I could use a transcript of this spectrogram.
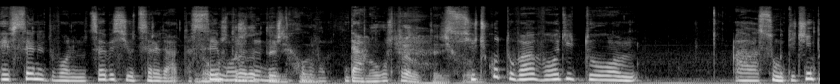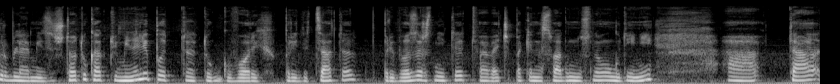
е все недоволен от себе си и от средата. Много все може да е нещо хубаво. Да. Много страдат тези хора. Всичко това води до а, соматични проблеми, защото както и минали път тук говорих при децата, при възрастните, това вече пък е наслагано с много години, а, та,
